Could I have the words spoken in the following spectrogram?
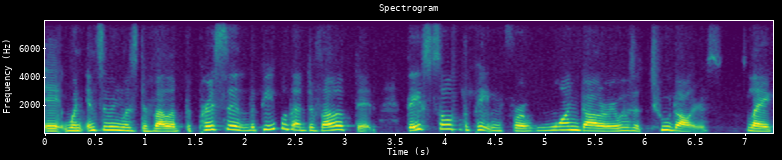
it when insulin was developed, the person, the people that developed it, they sold the patent for one dollar. It was at two dollars. Like,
